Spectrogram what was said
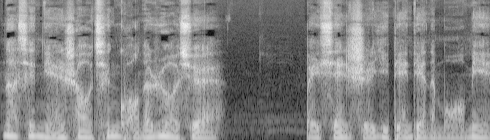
那些年少轻狂的热血，被现实一点点的磨灭；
